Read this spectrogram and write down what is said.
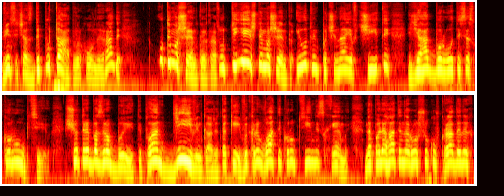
Він зараз депутат Верховної Ради. У Тимошенко якраз, у тієї ж Тимошенко. І от він починає вчити, як боротися з корупцією, що треба зробити. План дій, він каже, такий: викривати корупційні схеми, наполягати на розшуку вкрадених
